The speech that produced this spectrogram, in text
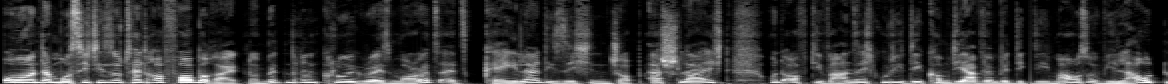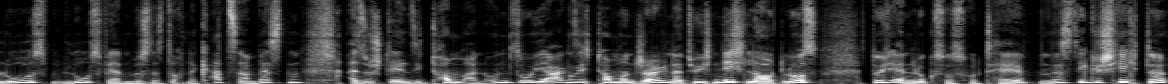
Und da muss sich dieses Hotel darauf vorbereiten. Und mittendrin Chloe Grace Moritz als Kayla, die sich einen Job erschleicht und auf die wahnsinnig gute Idee kommt, ja, wenn wir die, die Maus irgendwie lautlos loswerden müssen, ist doch eine Katze am besten. Also stellen sie Tom an. Und so jagen sich Tom und Jerry natürlich nicht lautlos durch ein Luxushotel. Und das ist die Geschichte,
